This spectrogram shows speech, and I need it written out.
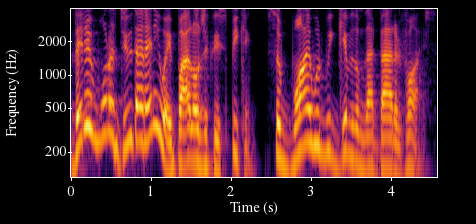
they didn't want to do that anyway biologically speaking. So why would we give them that bad advice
